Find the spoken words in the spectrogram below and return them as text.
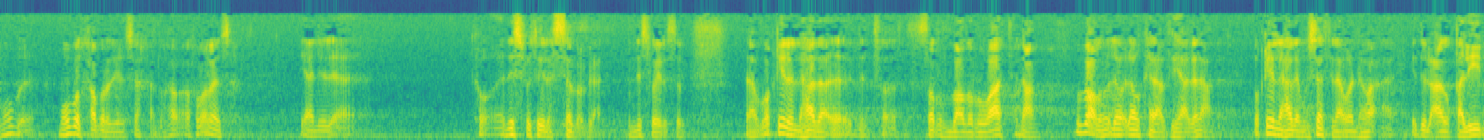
مو مو بالخبر اللي ينسخ الخبر لا ينسخ يعني نسبته إلى السبب يعني بالنسبة إلى السبب. نعم وقيل أن هذا تصرف بعض الرواة. نعم وبعض له كلام في هذا نعم. وقيل هذا مستثنى وأنه يدل على القليل.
